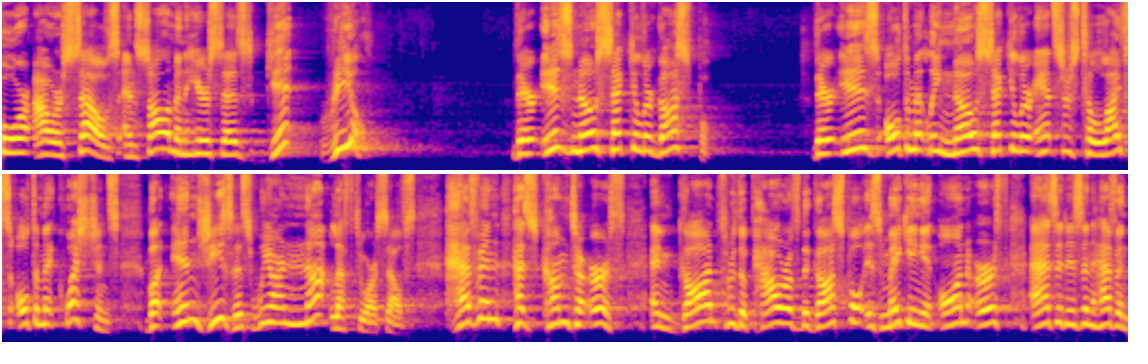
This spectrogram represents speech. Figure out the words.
for ourselves. And Solomon here says, get real. There is no secular gospel. There is ultimately no secular answers to life's ultimate questions, but in Jesus, we are not left to ourselves. Heaven has come to earth, and God, through the power of the gospel, is making it on earth as it is in heaven.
